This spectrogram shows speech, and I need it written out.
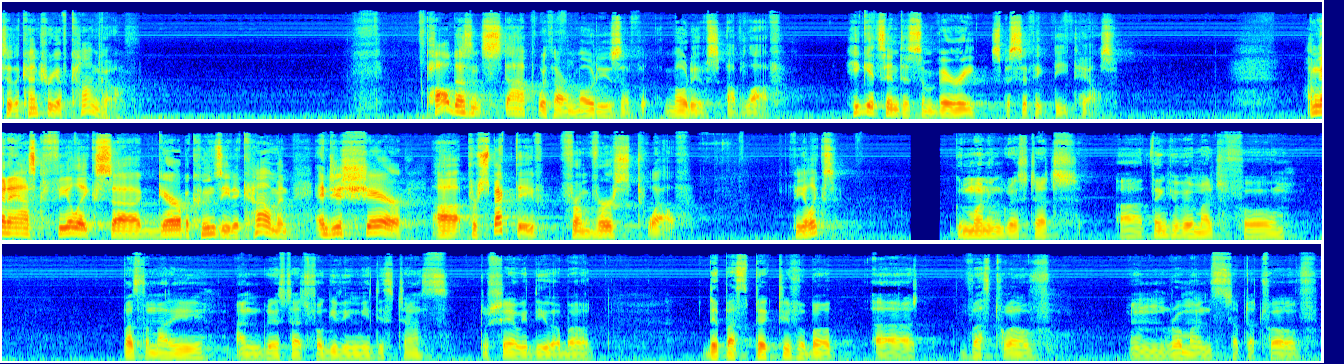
to the country of Congo. Paul doesn't stop with our motives of, motives of love. He gets into some very specific details. I'm going to ask Felix uh, to come and, and just share uh, perspective from verse 12. Felix? Good morning, Grace Church. Uh, thank you very much for Pastor Mary and Grace Church for giving me this chance to share with you about the perspective about uh, verse 12 in Romans chapter 12.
